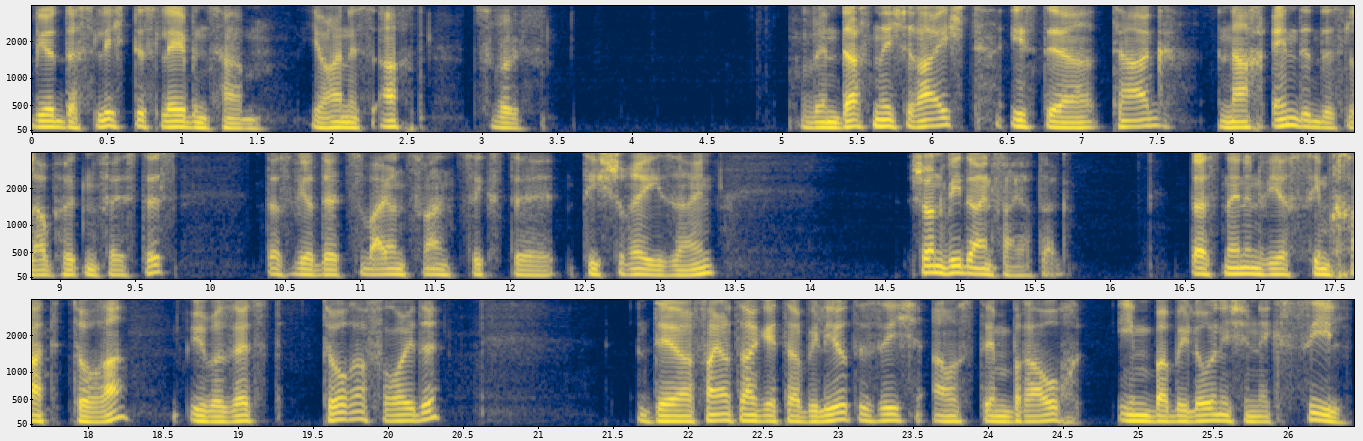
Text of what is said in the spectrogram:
wird das Licht des Lebens haben. Johannes 8, 12. Wenn das nicht reicht, ist der Tag nach Ende des Laubhüttenfestes, das wird der 22. Tishrei sein, schon wieder ein Feiertag. Das nennen wir Simchat Torah, übersetzt Torah-Freude. Der Feiertag etablierte sich aus dem Brauch im babylonischen Exil,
